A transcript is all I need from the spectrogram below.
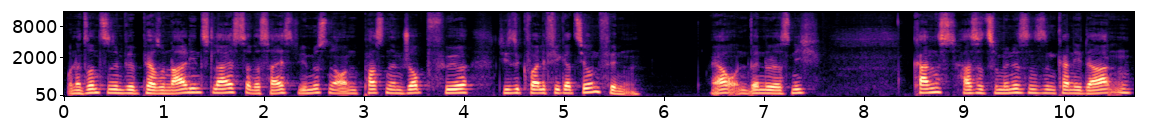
Und ansonsten sind wir Personaldienstleister, das heißt, wir müssen auch einen passenden Job für diese Qualifikation finden. Ja, und wenn du das nicht kannst, hast du zumindest einen Kandidaten,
